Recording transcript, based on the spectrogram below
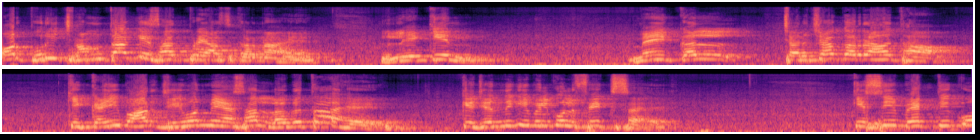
और पूरी क्षमता के साथ प्रयास करना है। लेकिन मैं कल चर्चा कर रहा था कि कई बार जीवन में ऐसा लगता है कि ज़िंदगी बिल्कुल फिक्स है। किसी व्यक्ति को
